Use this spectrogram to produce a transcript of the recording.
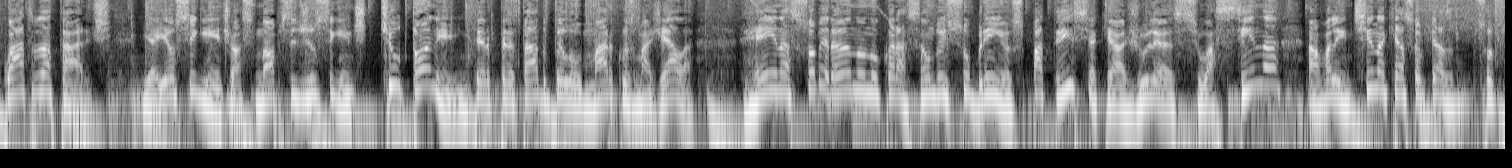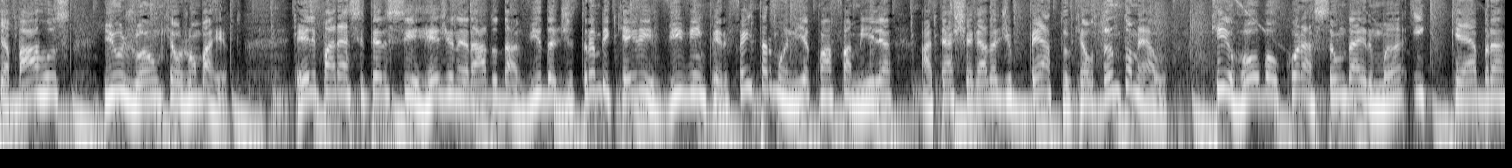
quatro da tarde. E aí é o seguinte: a sinopse diz o seguinte: Tio Tony, interpretado pelo Marcos Magela, reina soberano no coração dos sobrinhos. Patrícia, que é a Júlia Suacina, a Valentina, que é a Sofia, Sofia Barros, e o João, que é o João Barreto. Ele parece ter se regenerado da vida de trambiqueiro e vive em perfeita harmonia com a família até a chegada de Beto, que é o Dantomelo, que rouba o coração da irmã e quebra,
